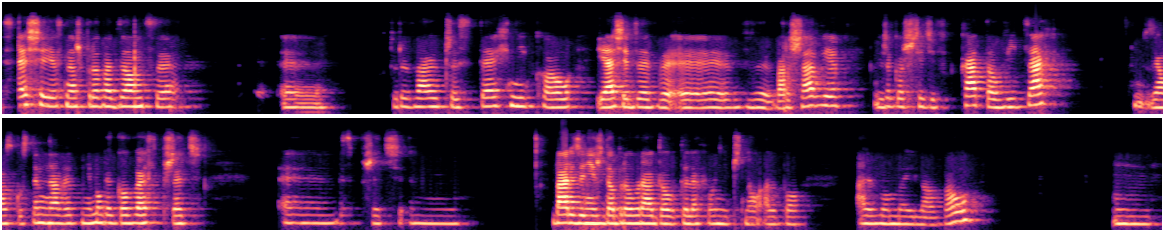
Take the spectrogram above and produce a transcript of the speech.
stresie jest nasz prowadzący, y, który walczy z techniką. Ja siedzę w, y, w Warszawie, Grzegorz siedzi w Katowicach, w związku z tym nawet nie mogę go wesprzeć, wesprzeć bardziej niż dobrą radą telefoniczną albo albo mailową. 嗯。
